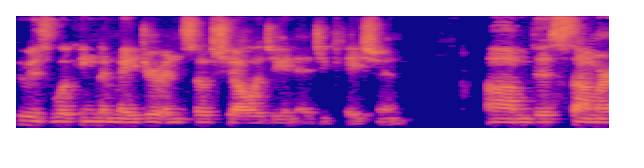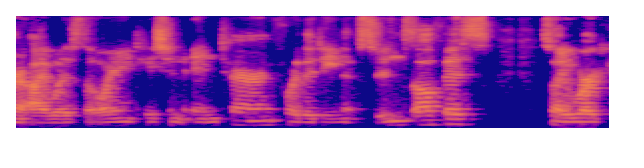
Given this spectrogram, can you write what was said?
who is looking to major in sociology and education. Um, this summer, I was the orientation intern for the Dean of Students office. So I worked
